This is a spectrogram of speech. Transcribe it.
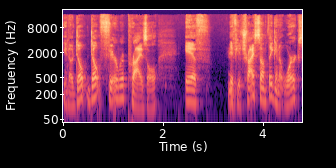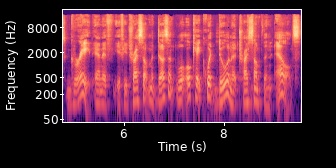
You know, don't don't fear reprisal. If mm-hmm. if you try something and it works, great. And if if you try something that doesn't, well, okay, quit doing it. Try something else.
